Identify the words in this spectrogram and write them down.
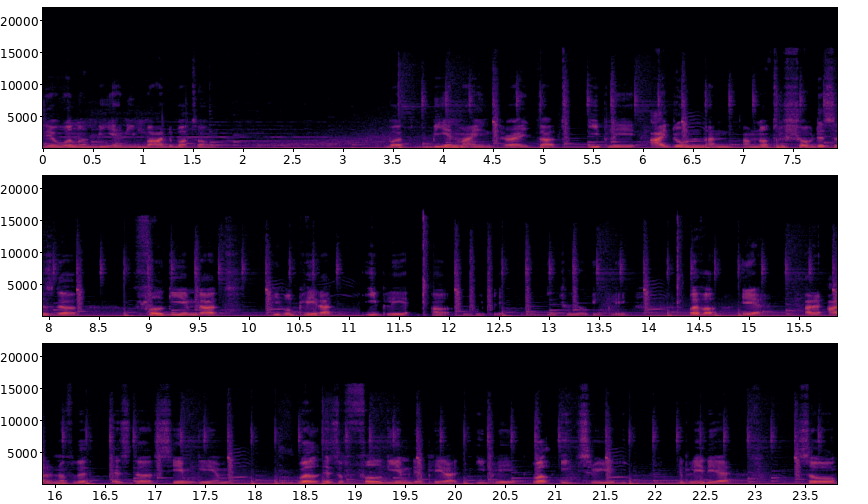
there will not be any bad bottom. But be in mind, right, that EA Play, I don't, and I'm not too sure if this is the full game that people play that EA Play, uh, EA Play, E3 or EA Play, whatever. Yeah, I, I don't know if the, it's the same game. Well, it's a full game they play at EA Play. Well, E3 they play there. So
